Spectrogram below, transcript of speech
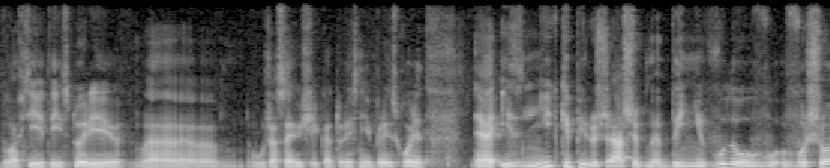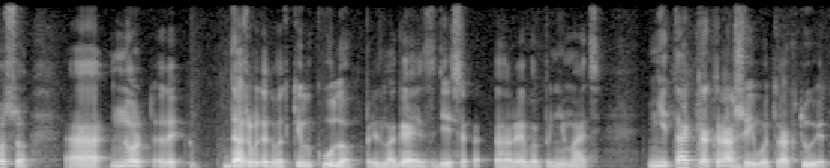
во всей этой истории ужасающей, которая с ней происходит, из нитки пируш Раши Беневуло Вушосо, но даже вот это вот килкуло предлагает здесь Рэба понимать не так, как Раши его трактует,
